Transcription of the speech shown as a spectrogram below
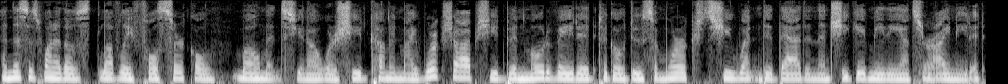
And this is one of those lovely full circle moments, you know, where she'd come in my workshop, she'd been motivated to go do some work, she went and did that, and then she gave me the answer I needed.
